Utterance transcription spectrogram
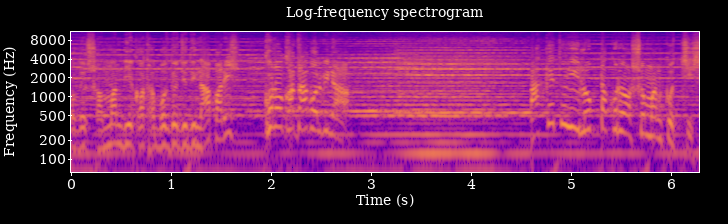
ওদের সম্মান দিয়ে কথা বলতে যদি না পারিস কোনো কথা বলবি না। তাকে তুই এই লোকটা করে অসম্মান করছিস?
